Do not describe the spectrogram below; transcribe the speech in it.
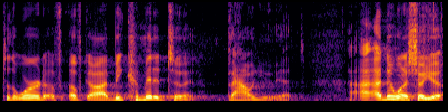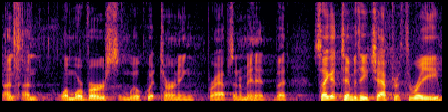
to the Word of, of God, be committed to it, value it. I, I do want to show you an, an, one more verse, and we'll quit turning perhaps in a minute. But 2 Timothy chapter 3,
